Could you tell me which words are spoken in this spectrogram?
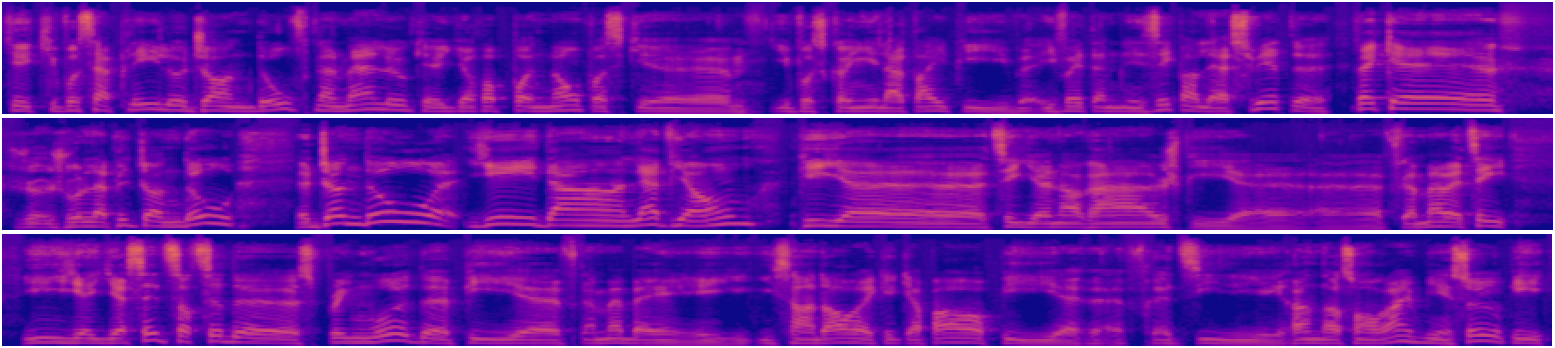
qui, va s'appeler John Doe finalement qu'il n'y aura pas de nom parce qu'il euh, va se cogner la tête puis il va, être amnésique par la suite. Fait que je, vais l'appeler John Doe. John Doe il est dans l'avion puis euh, il y a un orage puis euh, finalement ben, il, essaie de sortir de Springwood, puis finalement, ben, il, s'endort quelque part, puis Freddy il rentre dans son rêve, bien sûr, puis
